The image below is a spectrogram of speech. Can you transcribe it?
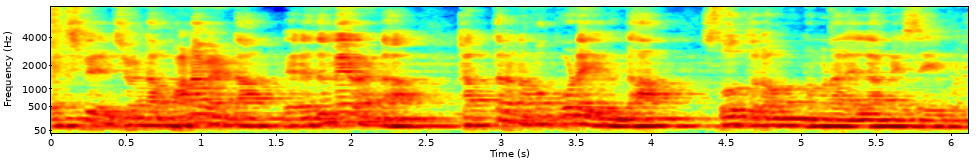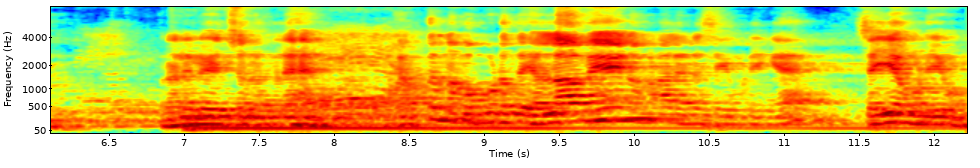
எக்ஸ்பீரியன்ஸ் வேண்டாம் பணம் வேண்டாம் வேற எதுவுமே வேண்டாம் கர்த்தர் நம்ம கூட இருந்தால் சோத்திரம் நம்மளால் எல்லாமே செய்ய முடியும். ரயில்வே சொல்லுங்களேன் கர்த்தர் நம்ம கூட இருந்த எல்லாமே நம்மளால் என்ன செய்ய முடியுங்க? செய்ய முடியும்.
